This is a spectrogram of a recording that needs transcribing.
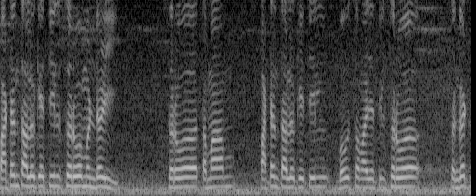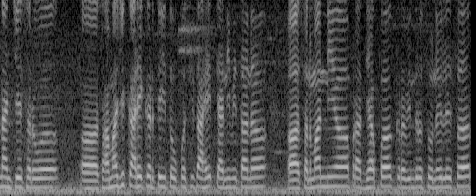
पाटण तालुक्यातील सर्व मंडळी सर्व तमाम पाटण तालुक्यातील बौद्ध समाजातील सर्व संघटनांचे सर्व सामाजिक कार्यकर्ते इथं उपस्थित आहेत. त्यानिमित्तानं सन्माननीय प्राध्यापक रवींद्र सोनेले सर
